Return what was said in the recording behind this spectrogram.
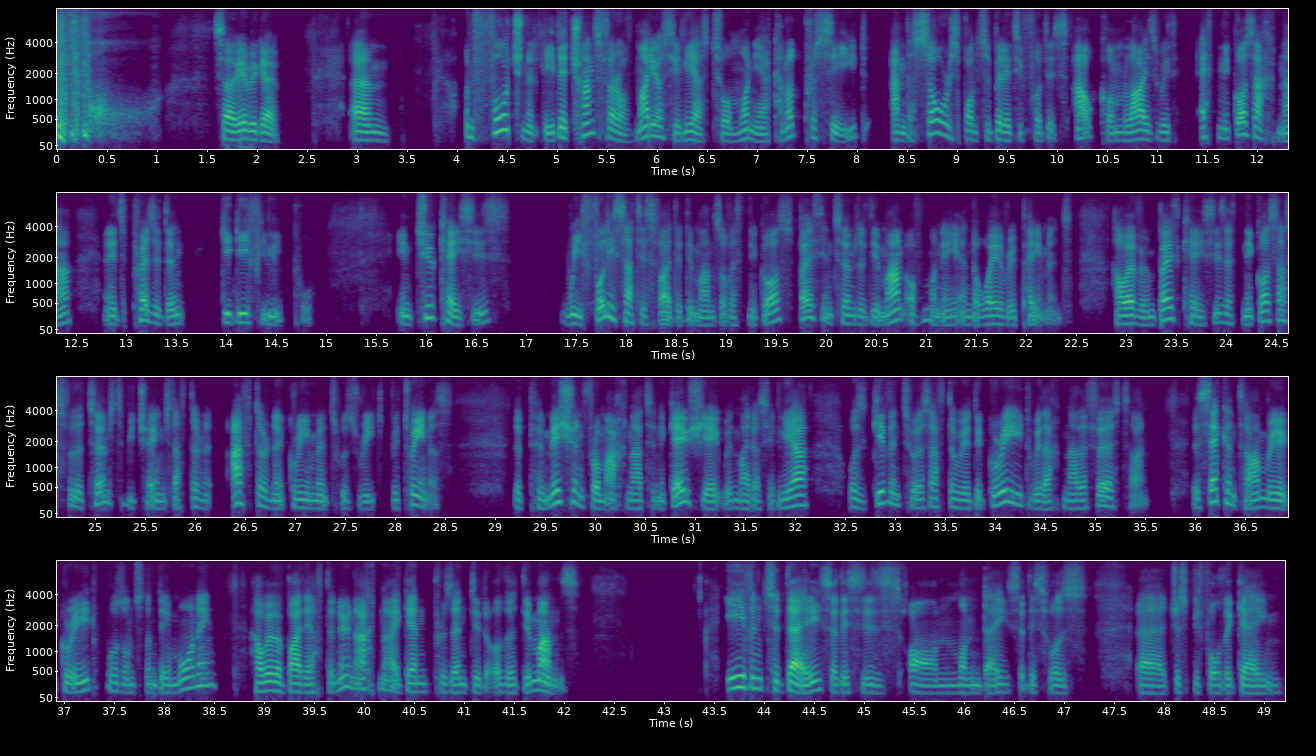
so here we go. Um, unfortunately, the transfer of Marios Ilias to Omonia cannot proceed, and the sole responsibility for this outcome lies with Ethnikos Achna and its president, Gigi Philippou. In two cases, we fully satisfied the demands of Ethnikos, both in terms of the amount of money and the way of repayment. However, in both cases, Ethnikos asked for the terms to be changed after an, after an agreement was reached between us. The permission from Achna to negotiate with Marios Ilia was given to us after we had agreed with Achna the first time. The second time we agreed was on Sunday morning. However, by the afternoon, Achna again presented other demands. Even today, so this is on Monday, so this was uh, just before the game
